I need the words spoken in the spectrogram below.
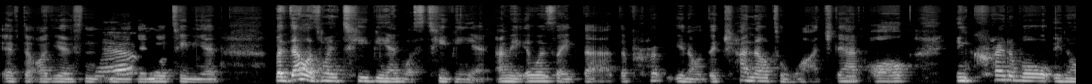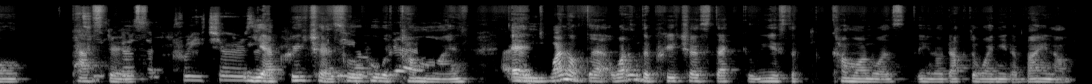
if the audience know, they know TBN, but that was when TBN was TBN. I mean, it was like the the you know the channel to watch. They had all incredible you know pastors, and preachers. and yeah, preachers who who would Yeah. come on, and one of the one of the preachers that used to come on was, you know, Dr. Juanita Bynum.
